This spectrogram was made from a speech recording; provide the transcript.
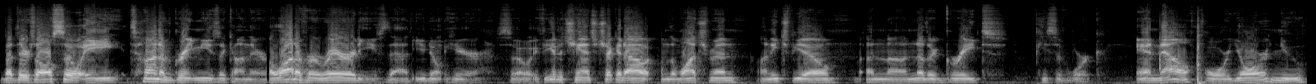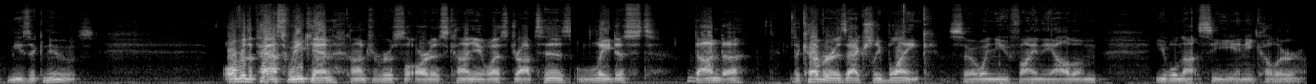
But there's also a ton of great music on there. A lot of rarities that you don't hear. So if you get a chance, check it out. On The Watchmen on HBO. Uh, another great piece of work. And now for your new music news. Over the past weekend, controversial artist Kanye West dropped his latest, Donda. The cover is actually blank, so when you find the album, you will not see any color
